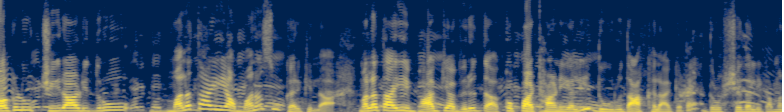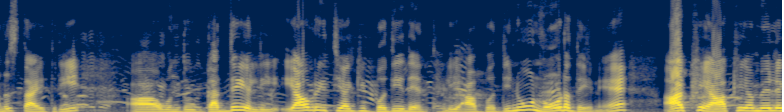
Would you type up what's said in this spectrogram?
ಮಗಳು ಚೀರಾಡಿದ್ರೂ, ಮಲತಾಯಿಯ ಮನಸ್ಸು ಕರಗಿಲ್ಲ. ಮಲತಾಯಿ ಭಾಗ್ಯ ವಿರುದ್ಧ ಕೊಪ್ಪ ಠಾಣೆಯಲ್ಲಿ ದೂರು ದಾಖಲಾಗಿದೆ. ದೃಶ್ಯದಲ್ಲಿ ಗಮನಿಸ್ತಾ ಇದ್ರಿ ಆ ಒಂದು ಗದ್ದೆಯಲ್ಲಿ ಯಾವ ರೀತಿಯಾಗಿ ಬದಿ ಇದೆ ಅಂತ ಹೇಳಿ ಆ ಬದಿನೂ ನೋಡದೇನೆ ಆಕೆ ಆಕೆಯ ಮೇಲೆ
